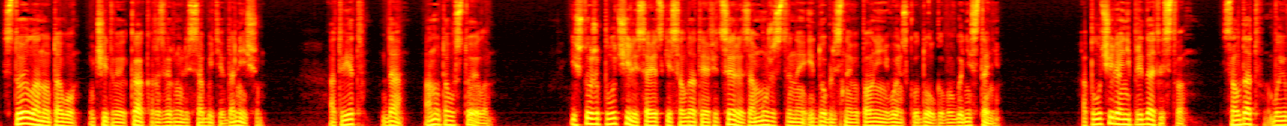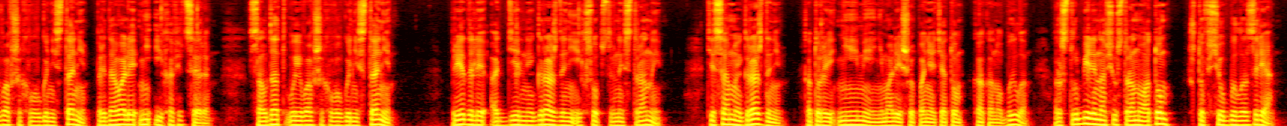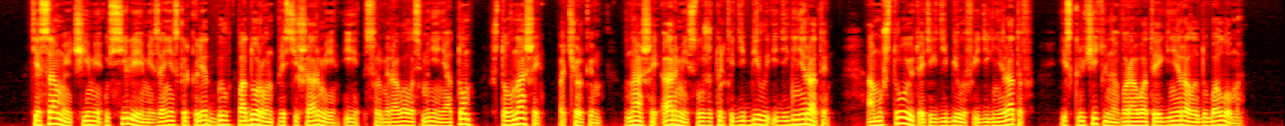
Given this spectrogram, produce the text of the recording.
Стоило оно того, учитывая, как развернулись события в дальнейшем? Ответ – да, оно того стоило. И что же получили советские солдаты и офицеры за мужественное и доблестное выполнение воинского долга в Афганистане? А получили они предательство. Солдат, воевавших в Афганистане, предавали не их офицеры. Солдат, воевавших в Афганистане, предали отдельные граждане их собственной страны. Те самые граждане, которые, не имея ни малейшего понятия о том, как оно было, раструбили на всю страну о том, что все было зря. Те самые, чьими усилиями за несколько лет был подорван престиж армии и сформировалось мнение о том, что в нашей, подчеркиваем, в нашей армии служат только дебилы и дегенераты, а муштруют этих дебилов и дегенератов исключительно вороватые генералы-дуболомы.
